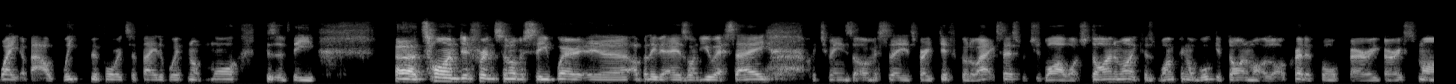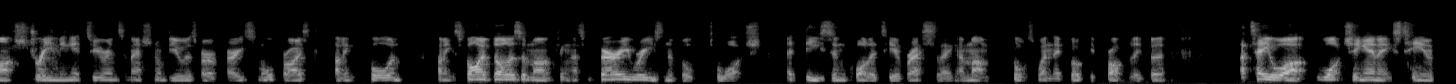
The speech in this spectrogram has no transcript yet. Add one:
wait about a week before it's available, if not more, because of the uh, time difference and obviously where it, uh, I believe it airs on USA, which means that obviously it's very difficult to access, which is why I watch Dynamite. Because one thing I will give Dynamite a lot of credit for, very very smart, streaming it to your international viewers for a very small price. I think four, I think it's five dollars a month. I think that's very reasonable to watch a decent quality of wrestling a month. Of course, when they book it properly, but I tell you what, watching NXT in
